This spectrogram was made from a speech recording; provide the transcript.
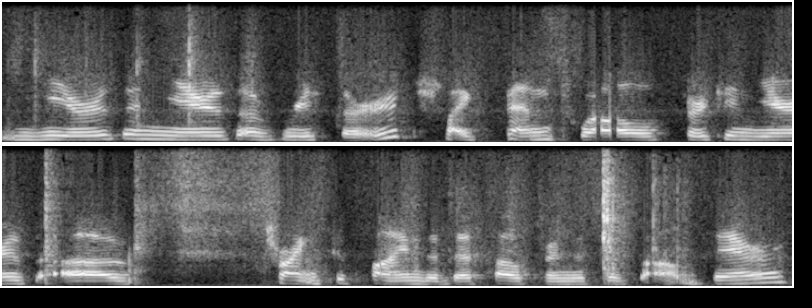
years and years of research, like 10, 12, 13 years of trying to find the best alternatives out there.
